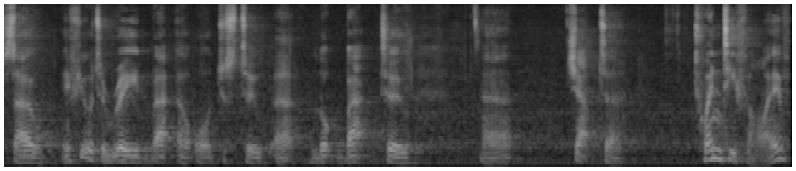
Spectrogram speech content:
So, if you were to read back, or just to uh, look back to uh, chapter 25,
